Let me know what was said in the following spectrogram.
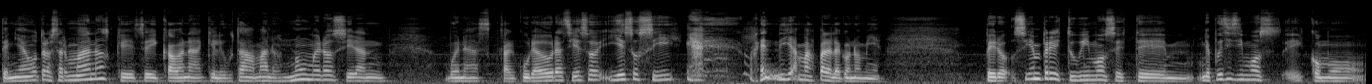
Tenía otros hermanos que se dedicaban a. que les gustaban más los números y eran buenas calculadoras y eso, y eso sí rendía más para la economía. Pero siempre estuvimos, este, después hicimos eh, como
